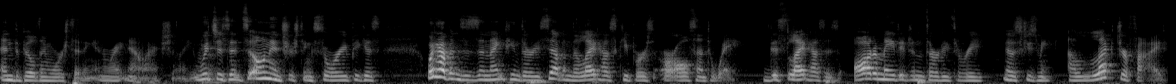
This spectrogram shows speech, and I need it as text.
and the building we're sitting in right now, actually, which is its own interesting story because what happens is in 1937, the lighthouse keepers are all sent away. This lighthouse is automated in 33, no, excuse me, electrified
